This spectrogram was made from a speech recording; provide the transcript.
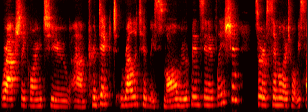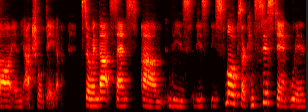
we're actually going to um, predict relatively small movements in inflation, sort of similar to what we saw in the actual data. So in that sense, um, these, these, these slopes are consistent with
